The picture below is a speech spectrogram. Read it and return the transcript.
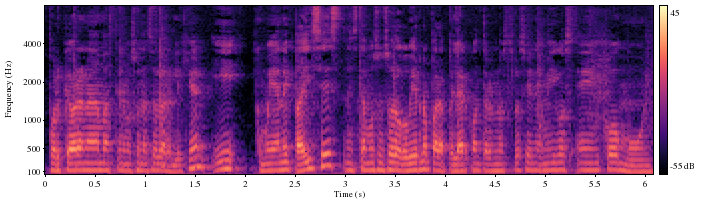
Porque ahora nada más tenemos una sola religión y como ya no hay países, necesitamos un solo gobierno para pelear contra nuestros enemigos en común.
